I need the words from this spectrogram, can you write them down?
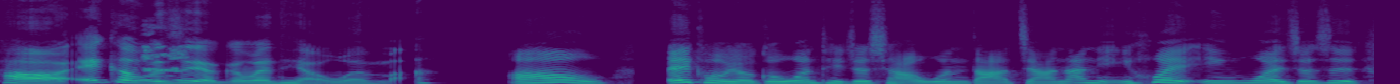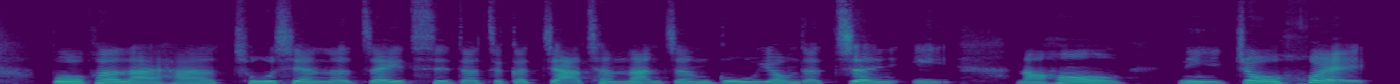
好，Echo 不是有个问题要问吗？哦。Echo 有个问题就想要问大家，那你会因为就是博客来还出现了这一次的这个假承揽真雇佣的争议，然后你就会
